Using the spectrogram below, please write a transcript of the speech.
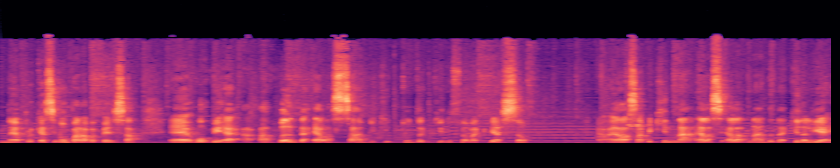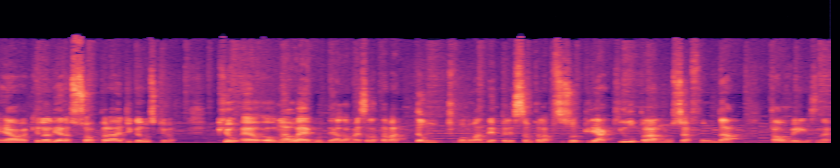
Né? Porque assim, vamos parar pra pensar. É, a Wanda, ela sabe que tudo aquilo foi uma criação. Ela sabe que na, ela, ela, nada daquilo ali é real. Aquilo ali era só pra, digamos que. que é, não é o ego dela, mas ela tava tão tipo, numa depressão que ela precisou criar aquilo para não se afundar, talvez, né?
